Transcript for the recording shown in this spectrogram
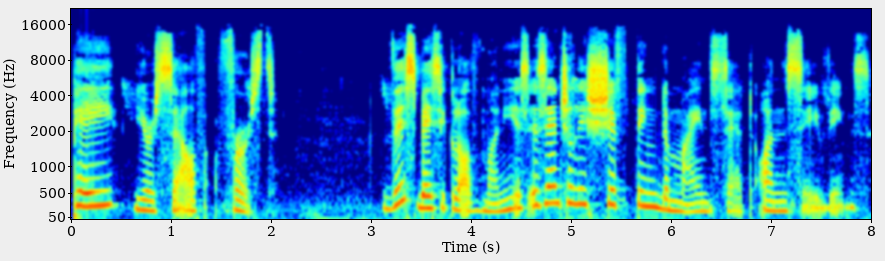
pay yourself first. This basic law of money is essentially shifting the mindset on savings.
